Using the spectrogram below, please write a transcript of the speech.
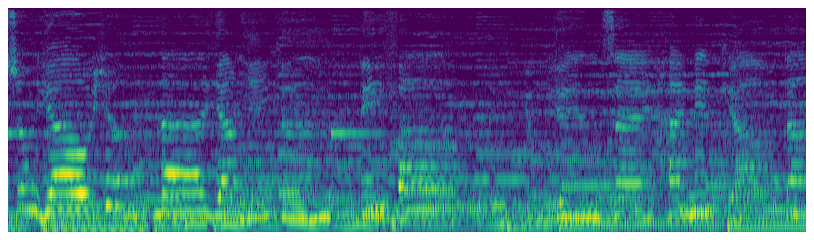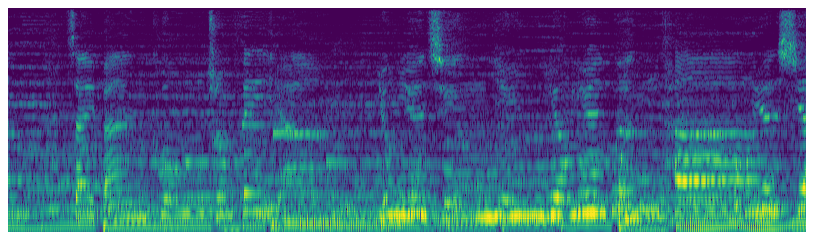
总要有那样一个地方，永远在海面飘荡，在半空中飞扬，永远轻盈，永远滚烫，不愿下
